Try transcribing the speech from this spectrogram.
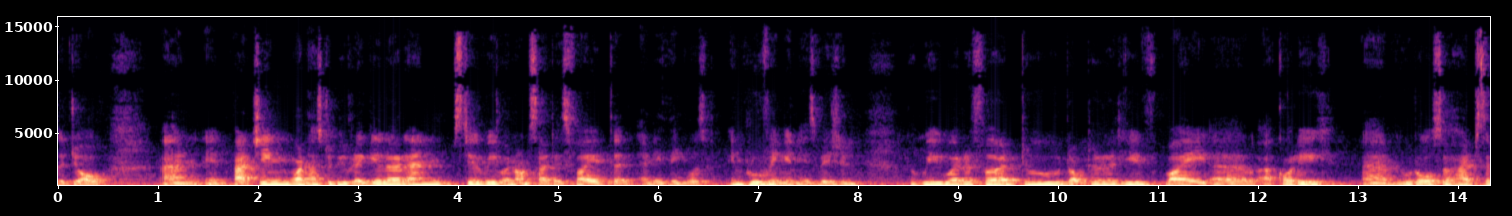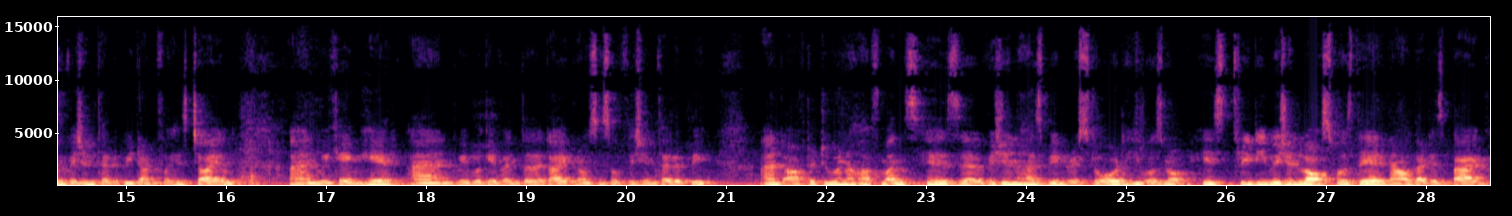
the job. And in patching one has to be regular. And still we were not satisfied that anything was improving in his vision. We were referred to dr rajiv by uh, a colleague um, who'd also had some vision therapy done for his child and we came here and we were given the diagnosis of vision therapy. And after two and a half months his uh, vision has been restored. He was not his 3d vision loss was there. Now that is back.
